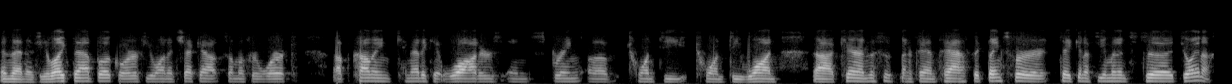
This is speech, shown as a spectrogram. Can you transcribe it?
And then if you like that book or if you want to check out some of her work, upcoming Connecticut Waters in spring of 2021. Uh, Karen, this has been fantastic. Thanks for taking a few minutes to join us.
